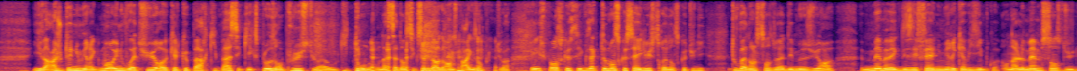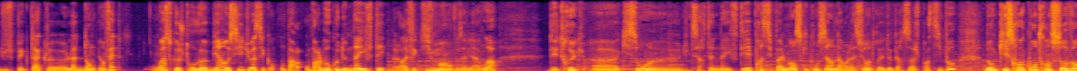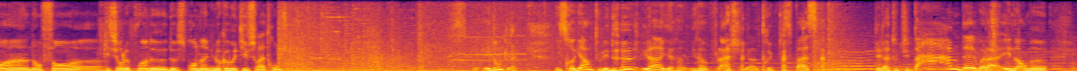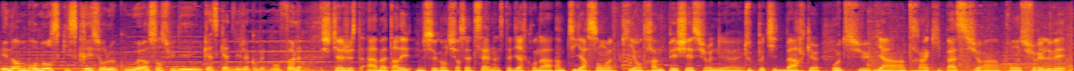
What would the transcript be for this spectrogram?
il va rajouter numériquement une voiture euh, quelque part qui passe et qui explose en plus, tu vois, ou qui tombe. On a ça dans Six Undergrounds, par exemple, tu vois. Et je pense que c'est exactement ce que ça illustre dans ce que tu dis. Tout va dans le sens de la démesure, euh, même avec des effets numériques invisibles, quoi. On a le même sens du, du spectacle euh, là-dedans. Et en fait, moi, ce que je trouve bien aussi, tu vois, c'est qu'on parle, on parle beaucoup de naïveté. Alors effectivement, vous allez avoir des trucs euh, qui sont euh, d'une certaine naïveté, principalement en ce qui concerne la relation entre les deux personnages principaux, donc qui se rencontrent en sauvant un enfant euh, qui est sur le point de, se prendre une locomotive sur la tronche. Et, et donc, ils se regardent tous les deux, et là, il y, a un- flash, il y a un truc qui se passe. Et là, tout de suite, bam des- Voilà, énorme, énorme bromance qui se crée sur le coup. Alors, s'ensuit une cascade déjà complètement folle. Je tiens juste à m'attarder une seconde sur cette scène, c'est-à-dire qu'on a un petit garçon qui est en train de pêcher sur une euh, toute petite barque. Au-dessus, il y a un train qui passe sur un pont surélevé.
